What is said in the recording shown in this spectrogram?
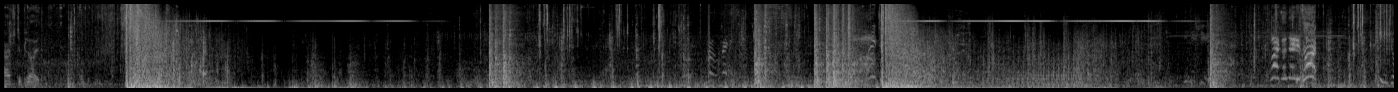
Recharge deployed. Flag grenade is hot! Enjoy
